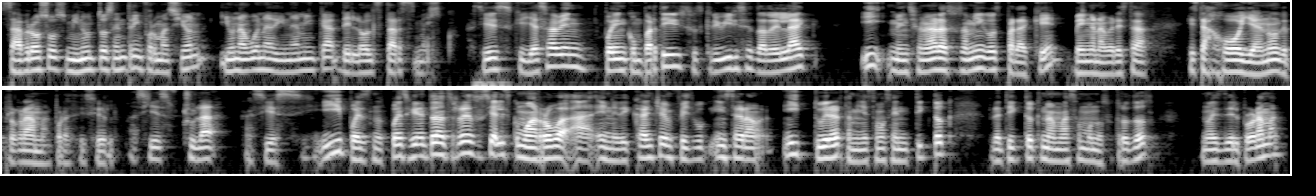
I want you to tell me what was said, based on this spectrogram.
sabrosos minutos entre información y una buena dinámica del All Stars México. Así es que ya saben, pueden compartir, suscribirse, darle like y mencionar a sus amigos para que vengan a ver esta, esta joya, ¿no? De programa, por así decirlo. Así es, chulada. Así es. Y pues nos pueden seguir en todas las redes sociales como arroba ANDcancha en Facebook, Instagram y Twitter. También estamos en TikTok. Pero en TikTok nada más somos nosotros dos. No es del programa,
